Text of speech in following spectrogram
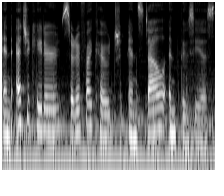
an educator, certified coach, and style enthusiast.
